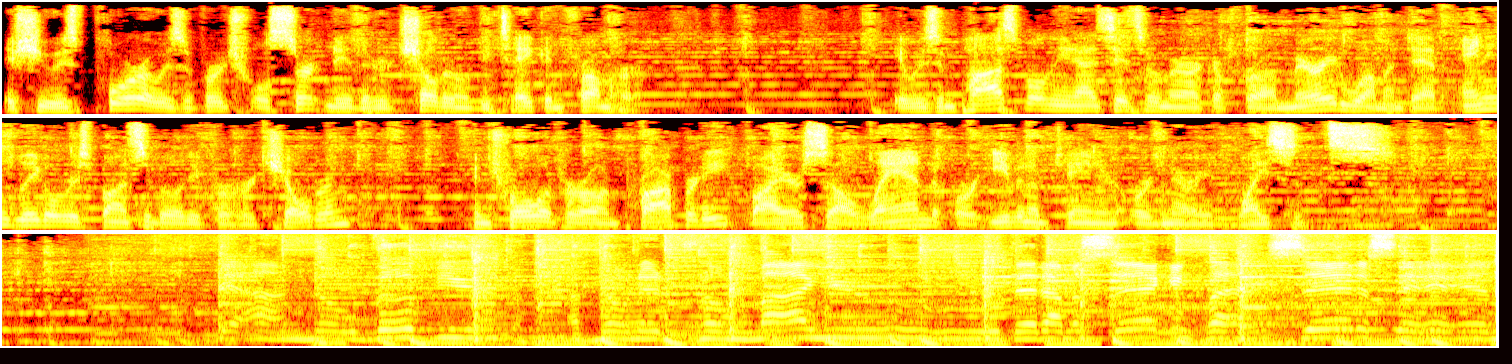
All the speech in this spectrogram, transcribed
If she was poor, it was a virtual certainty that her children would be taken from her. It was impossible in the United States of America for a married woman to have any legal responsibility for her children, control of her own property, buy or sell land, or even obtain an ordinary license. Yeah, I know the view. I've known it from my youth that I'm a second class citizen.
